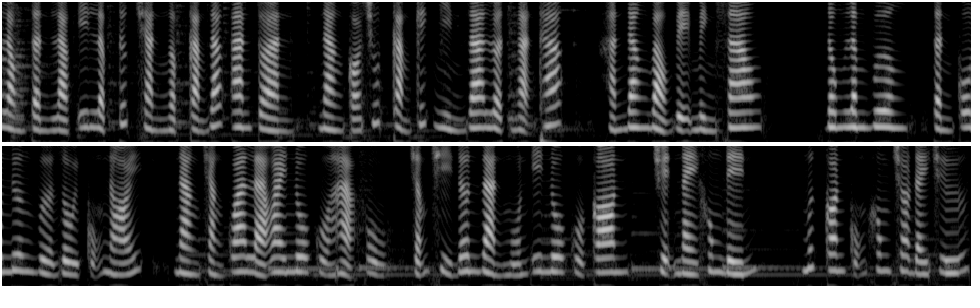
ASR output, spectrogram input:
lòng tần lạc y lập tức tràn ngập cảm giác an toàn, nàng có chút cảm kích nhìn ra luật ngạn thác, hắn đang bảo vệ mình sao? Đông Lâm Vương, tần cô nương vừa rồi cũng nói, nàng chẳng qua là oai nô của hạ phủ, chấm chỉ đơn giản muốn y nô của con, chuyện này không đến, mức con cũng không cho đấy chứ.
